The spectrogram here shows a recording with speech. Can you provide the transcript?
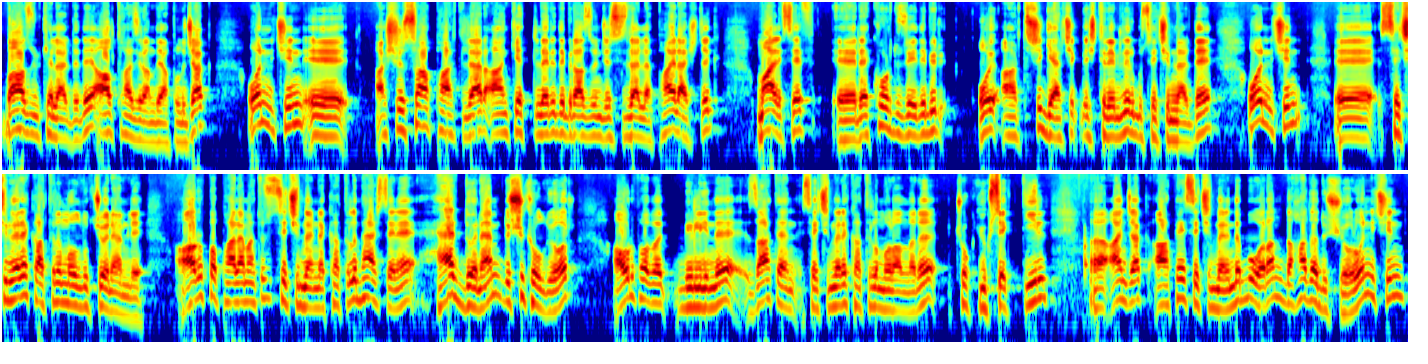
Bazı ülkelerde de 6 Haziran'da yapılacak. Onun için e, aşırı sağ partiler anketleri de biraz önce sizlerle paylaştık. Maalesef e, rekor düzeyde bir oy artışı gerçekleştirebilir bu seçimlerde. Onun için e, seçimlere katılım oldukça önemli. Avrupa Parlamentosu seçimlerine katılım her sene, her dönem düşük oluyor. Avrupa Birliği'nde zaten seçimlere katılım oranları çok yüksek değil. E, ancak AP seçimlerinde bu oran daha da düşüyor. Onun için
